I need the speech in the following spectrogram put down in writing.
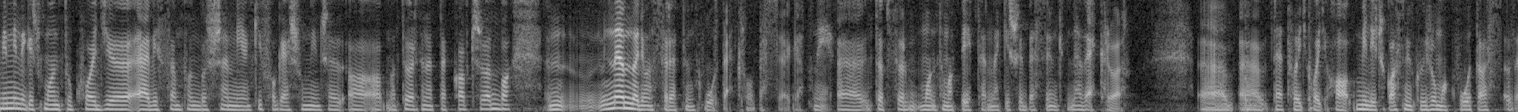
Mi mindig is mondtuk, hogy elvi szempontból semmilyen kifogásunk nincs a, a, a történetek kapcsolatban. Nem nagyon szeretünk kvótákról beszélgetni. Többször mondtam a Péternek is, hogy beszélünk nevekről. Tehát, hogy, hogy ha mindig csak azt mondjuk, hogy roma kvóta, az, az,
